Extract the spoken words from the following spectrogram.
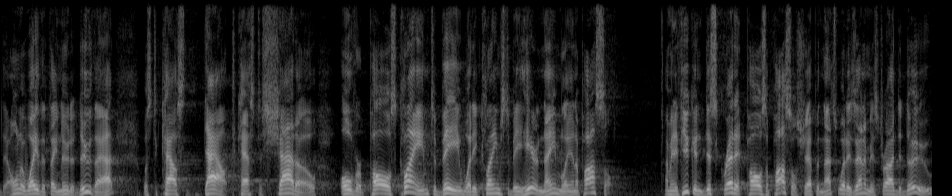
the only way that they knew to do that was to cast doubt, cast a shadow over Paul's claim to be what he claims to be here, namely an apostle. I mean, if you can discredit Paul's apostleship, and that's what his enemies tried to do,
